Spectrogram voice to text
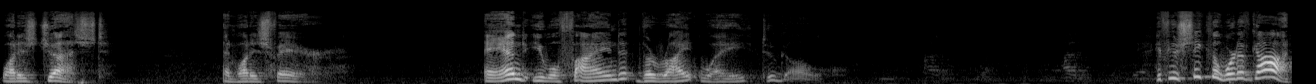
what is just, and what is fair. And you will find the right way to go. If you seek the Word of God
